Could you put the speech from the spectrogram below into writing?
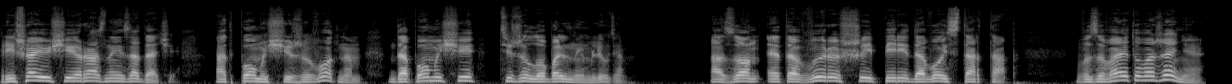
решающие разные задачи, от помощи животным до помощи тяжело больным людям. Озон — это выросший передовой стартап. Вызывает уважение,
